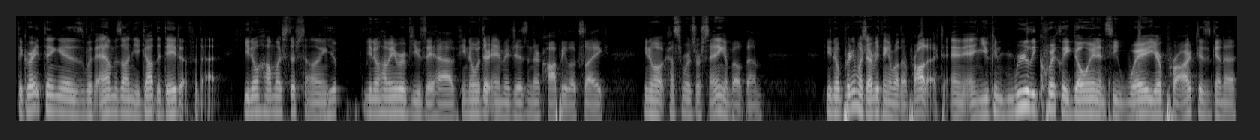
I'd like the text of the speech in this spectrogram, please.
the great thing is with Amazon, you got the data for that. You know how much they're selling. Yep. You know how many reviews they have. You know what their image is and their copy looks like. You know what customers are saying about them you know pretty much everything about their product. And and you can really quickly go in and see where your product is going to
